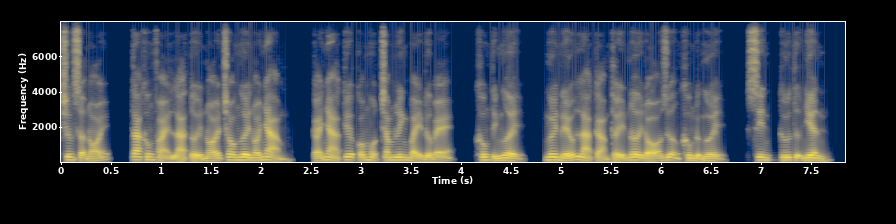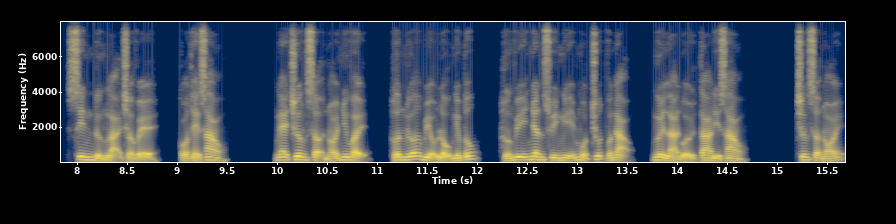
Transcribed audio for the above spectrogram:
Trương sợ nói ta không phải là tới nói cho ngươi nói nhảm, cái nhà kia có một trăm linh bảy đứa bé, không tính ngươi ngươi nếu là cảm thấy nơi đó dưỡng không được ngươi, xin cứ tự nhiên, xin đừng lại trở về, có thể sao? Nghe trương sợ nói như vậy, hơn nữa biểu lộ nghiêm túc, hướng vĩ nhân suy nghĩ một chút vấn đạo, ngươi là đuổi ta đi sao? Trương sợ nói,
